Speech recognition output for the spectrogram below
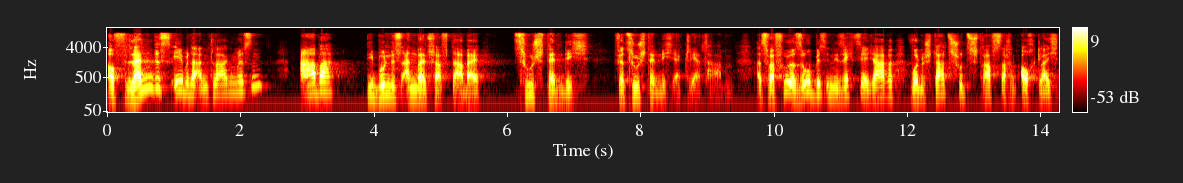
auf Landesebene anklagen müssen, aber die Bundesanwaltschaft dabei zuständig für zuständig erklärt haben. Es war früher so, bis in die 60er Jahre wurden Staatsschutzstrafsachen auch gleich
